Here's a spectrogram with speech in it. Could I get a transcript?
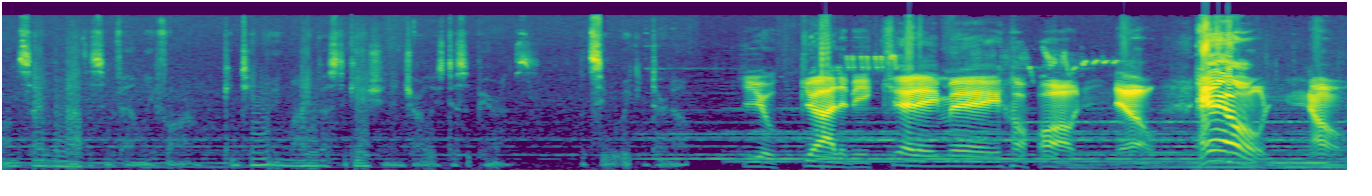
On site of the Matheson family farm, continuing my investigation in Charlie's disappearance. Let's see what we can turn up. You gotta be kidding me. Oh, oh no. Hell no.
